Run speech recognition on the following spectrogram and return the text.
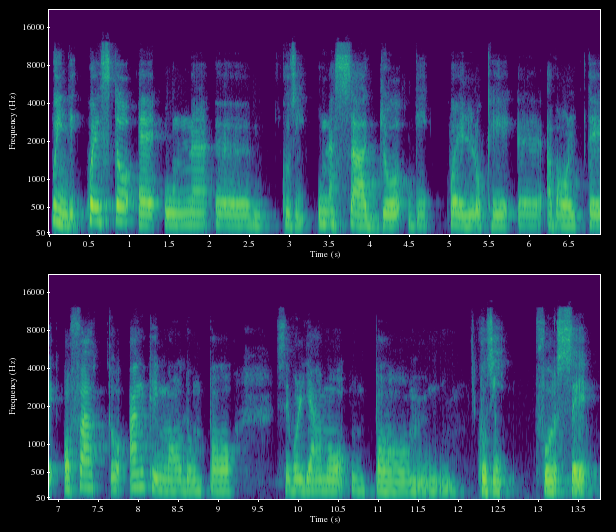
Quindi questo è un, eh, così, un assaggio di quello che eh, a volte ho fatto anche in modo un po', se vogliamo, un po' mh, mm, così, forse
